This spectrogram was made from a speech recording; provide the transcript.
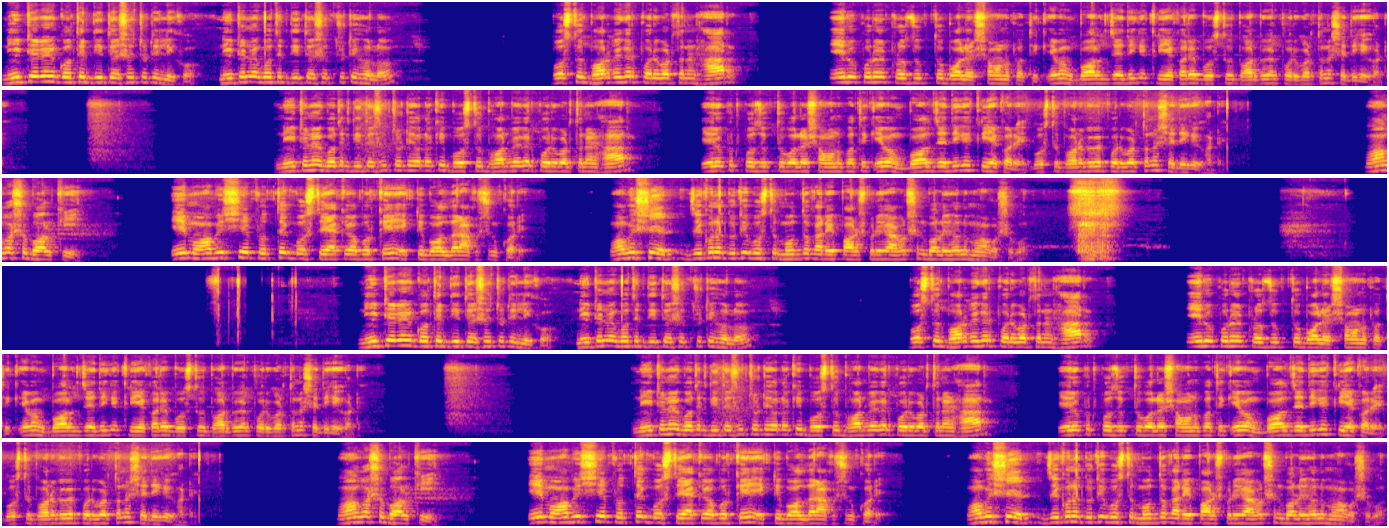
নিউটনের গতির দ্বিতীয় সূত্রটি লিখো। নিউটনের গতির দ্বিতীয় সূত্রটি হল বস্তুর ভরবেগের পরিবর্তনের হার এর উপরে প্রযুক্ত বলের সমানুপাতিক এবং বল যেদিকে ক্রিয়া করে, বস্তুর ভরবেগের পরিবর্তনও সেদিকে ঘটে। নিউটনের গতির দ্বিতীয় সূত্রটি হলো কি? বস্তুর ভরবেগের পরিবর্তনের হার এর উপর প্রযুক্ত বলের সমানুপাতিক এবং বল যেদিকে ক্রিয়া করে, বস্তুর ভরবেগের পরিবর্তনও সেদিকে ঘটে। মহাকর্ষ বল কি? এই মহাবিশ্বে প্রত্যেক বস্তু একে অপরকে একটি বল দ্বারা আকর্ষণ করে। মহাবিশ্বের যে কোনো দুটি বস্তুর মধ্যকারে পারস্পরিক আকর্ষণ বলই হলো মহাকর্ষ বল। নিউটনের গতির দ্বিতীয় সূত্রটি লিখো। নিউটনের গতির দ্বিতীয় সূত্রটি হলো, বস্তুর ভরবেগের পরিবর্তনের হার এর উপরে প্রযুক্ত বলের সমানুপাতিক এবং বল যেদিকে ক্রিয়া করে, বস্তুর ভরবেগের পরিবর্তনও সেদিকে ঘটে। নিউটনের গতির দ্বিতীয় সূত্রটি হলো কি? বস্তুর ভরবেগের পরিবর্তনের হার, এর উপর প্রযুক্ত বলের সমানুপাতিক এবং বল যেদিকে ক্রিয়া করে, বস্তুর ভরবেগের পরিবর্তনও সেদিকে ঘটে। মহাকর্ষ বল কি? এই মহাবিশ্বে প্রত্যেক বস্তু একে অপরকে একটি বল দ্বারা আকর্ষণ করে। মহাবিশ্বের যে কোনো দুটি বস্তুর মধ্যকারে পারস্পরিক আকর্ষণ বলই হলো মহাকর্ষ বল।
